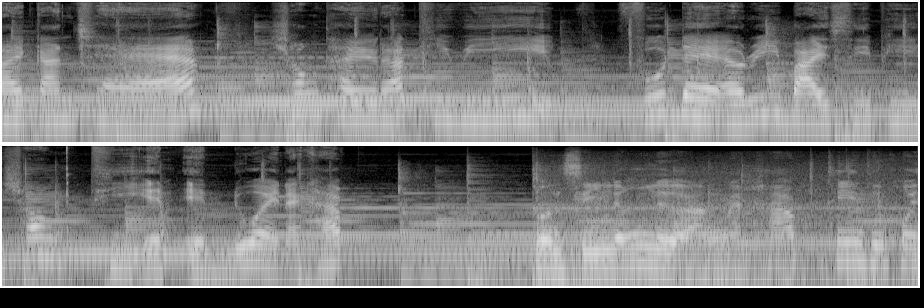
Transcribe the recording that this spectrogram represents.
รายการแฉ ช่องไทยรัฐทีวี Food Diary by CP ช่อง TNN ด้วยนะครับ ส่วนสีเหลืองๆนะครับ ที่ทุกคน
